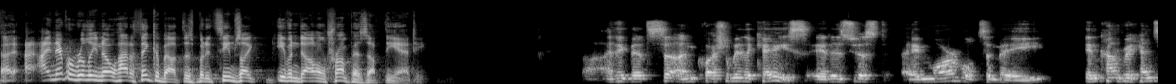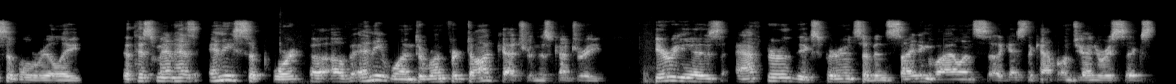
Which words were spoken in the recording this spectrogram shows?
I, I never really know how to think about this, but it seems like even Donald Trump has upped the ante. I think that's unquestionably the case. It is just a marvel to me, incomprehensible, really, that this man has any support uh, of anyone to run for dog catcher in this country. Here he is after the experience of inciting violence against the Capitol on January 6th,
